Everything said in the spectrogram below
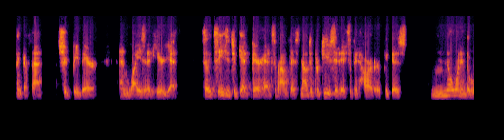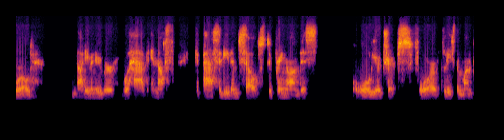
think of that? It should be there and why isn't it here yet? So it's easy to get their heads around this. Now to produce it it's a bit harder because no one in the world not even uber will have enough capacity themselves to bring on this all your trips for at least a month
